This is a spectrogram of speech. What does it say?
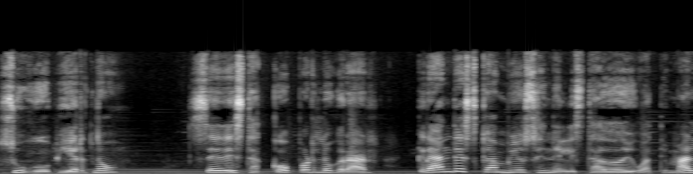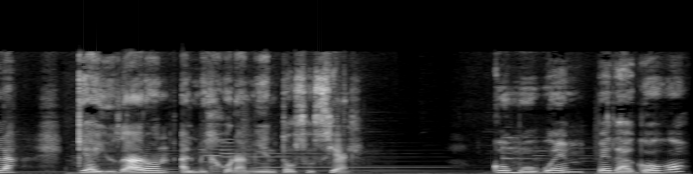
Su gobierno se destacó por lograr grandes cambios en el estado de Guatemala que ayudaron al mejoramiento social. Como buen pedagogo,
